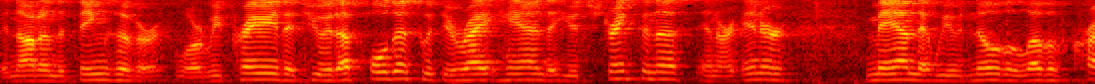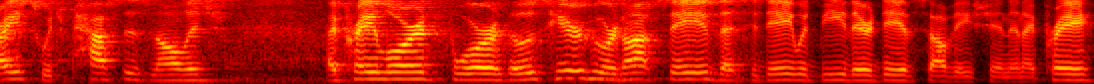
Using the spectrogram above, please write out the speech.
and not on the things of earth, Lord. We pray that you would uphold us with your right hand, that you would strengthen us in our inner man, that we would know the love of Christ which passes knowledge. I pray, Lord, for those here who are not saved, that today would be their day of salvation. And I pray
